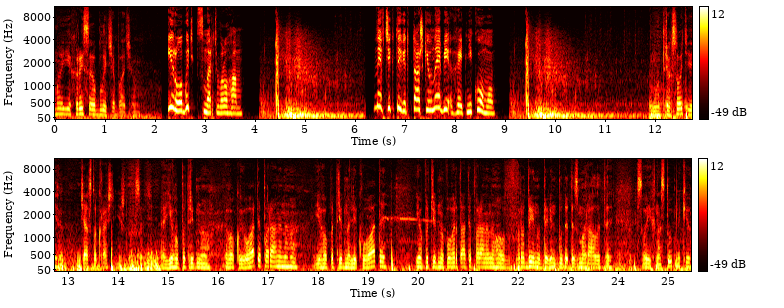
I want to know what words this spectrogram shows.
Ми їх риси обличчя бачимо. І робить смерть ворогам. Не втікти від пташки в небі геть нікому. Тому трьохсоті часто краще, ніж двохсоті. Його потрібно евакуювати пораненого, його потрібно лікувати, його потрібно повертати пораненого в родину, де він буде дезморалити своїх наступників.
